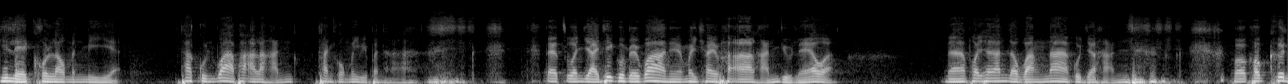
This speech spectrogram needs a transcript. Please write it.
กิเลสคนเรามันมีอะถ้าคุณว่าพระอรหันต์ท่านคงไม่มีปัญหา แต่ส่วนใหญ่ที่คุณไปว่าเนี่ยไม่ใช่พระอรหันต์อยู่แล้วอะนะเพราะฉะนั้นระวังหน้าคุณจะหันเพราะเขาขึ้น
